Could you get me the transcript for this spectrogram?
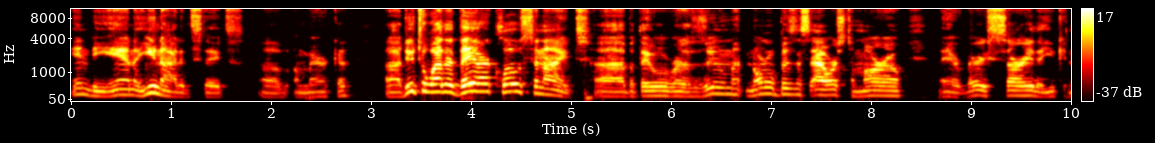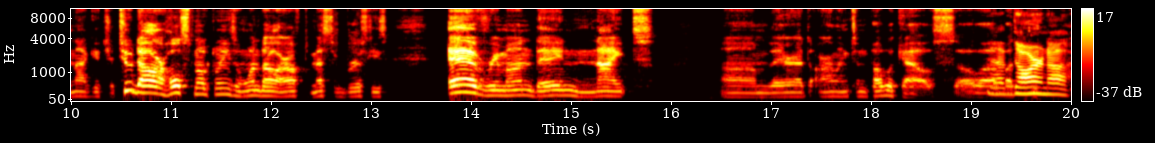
Indiana, United States of America. Uh, due to weather, they are closed tonight, uh, but they will resume normal business hours tomorrow. They are very sorry that you cannot get your $2 whole smoked wings and $1 off domestic brewskis every Monday night um, there at the Arlington Public House. So, uh, but- darn uh,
